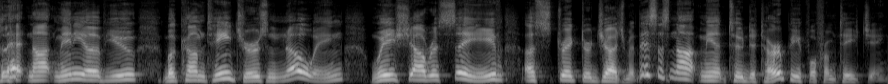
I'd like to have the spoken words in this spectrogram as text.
let not many of you become teachers, knowing we shall receive a stricter judgment. This is not meant to deter people from teaching,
